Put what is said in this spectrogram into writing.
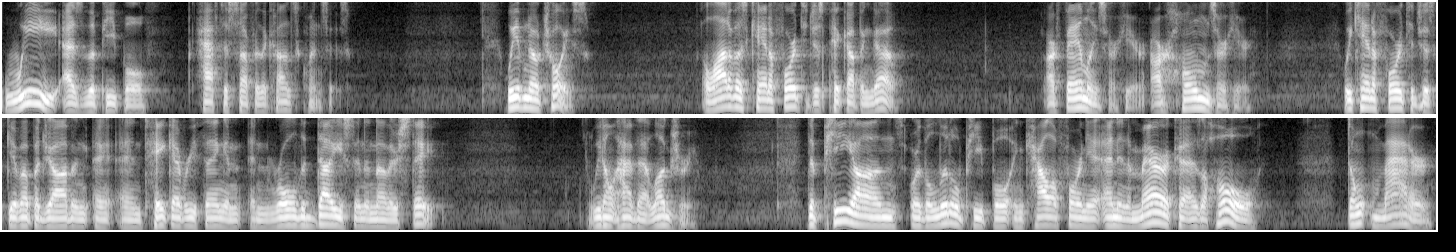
we, as the people, have to suffer the consequences. We have no choice. A lot of us can't afford to just pick up and go. Our families are here, our homes are here. We can't afford to just give up a job and, and take everything and, and roll the dice in another state. We don't have that luxury the peons or the little people in California and in America as a whole don't matter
